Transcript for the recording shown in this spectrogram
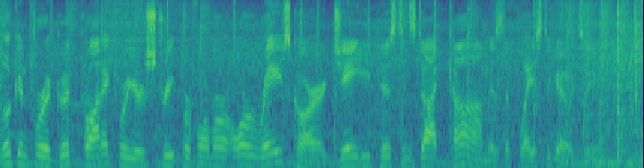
Looking for a good product for your street performer or race car? JEPistons.com is the place to go to.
